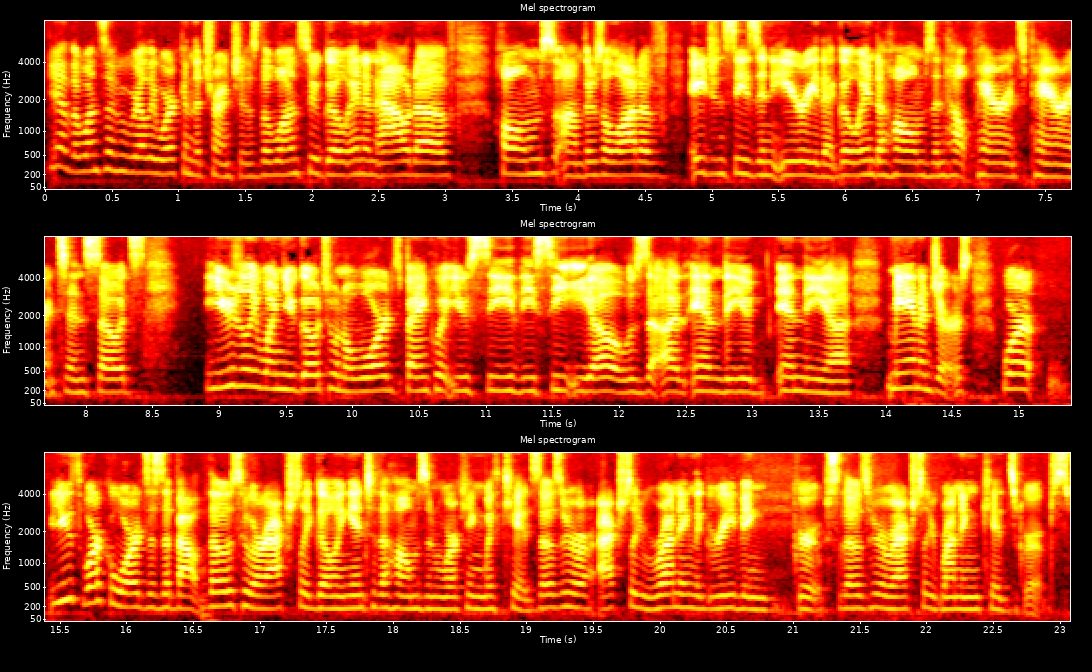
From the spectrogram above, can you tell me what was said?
Yeah, the ones who really work in the trenches, the ones who go in and out of homes. Um, there's a lot of agencies in Erie that go into homes and help parents parent, and so it's usually when you go to an awards banquet you see the CEOs uh, and the in the uh, managers. Where youth work awards is about those who are actually going into the homes and working with kids. Those who are actually running the grieving groups. Those who are actually running kids groups.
